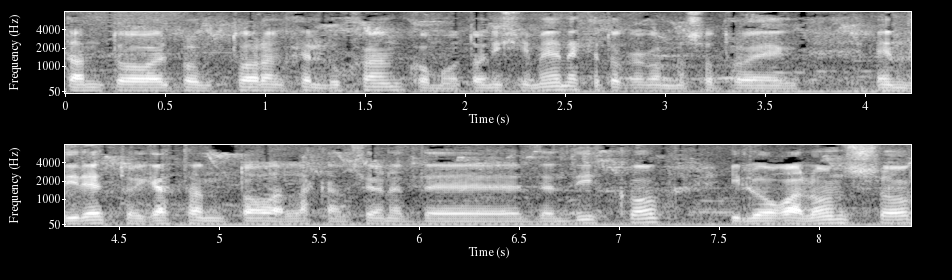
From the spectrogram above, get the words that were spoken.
tanto el productor Ángel Luján como Tony Jiménez, que toca con nosotros en, en directo y están todas las canciones de- del disco, y luego Alonso,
